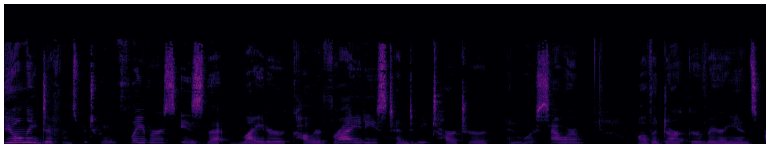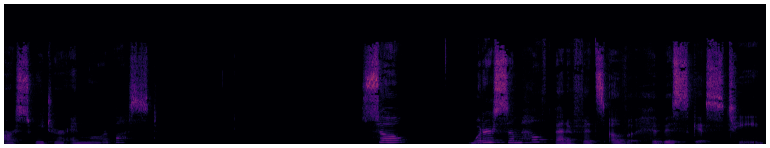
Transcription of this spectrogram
The only difference between flavors is that lighter colored varieties tend to be tartar and more sour, while the darker variants are sweeter and more robust. So, what are some health benefits of hibiscus tea?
